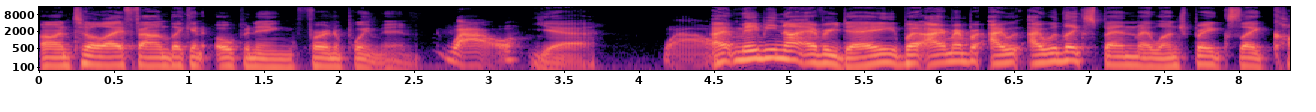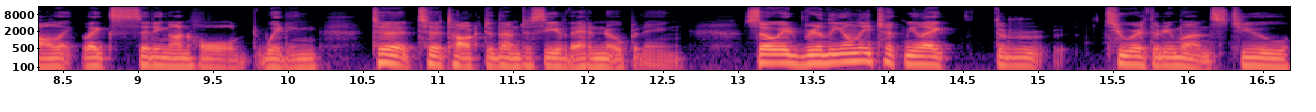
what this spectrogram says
until I found like an opening for an appointment. Wow, Yeah. wow. I, maybe not every day, but I remember I, I would like spend my lunch breaks like calling, like sitting on hold, waiting to to talk to them to see if they had an opening. So it really only took me like th- two or three months to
